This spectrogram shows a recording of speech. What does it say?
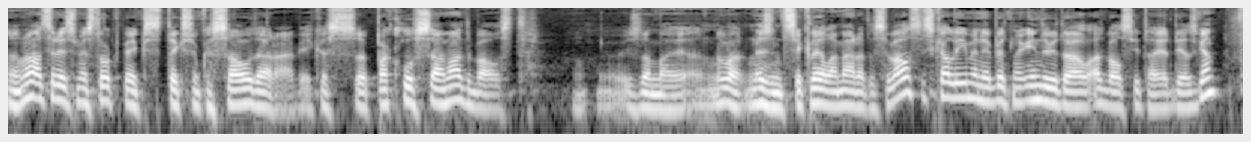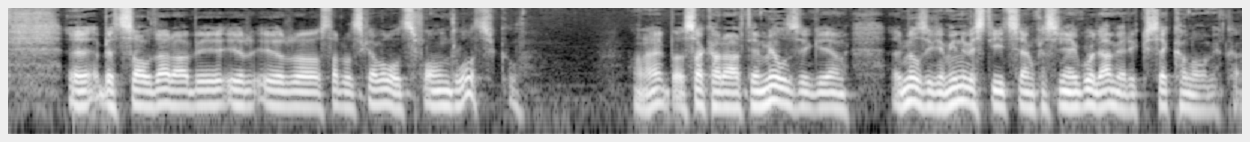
Nu, atcerēsimies to, ka, teiksim, ka Saudārābija, kas paklusām atbalsta Es domāju, nu, nezinu, cik lielā mērā tas ir valstiskā līmenī, bet nu, individuāli atbalstītāji ir diezgan. Bet Saudārābija ir, ir starptautiskā valūtas fonda locekla. Sakarā ar tiem milzīgiem, milzīgiem investīcijām, kas viņai guļ Amerikas ekonomikā.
